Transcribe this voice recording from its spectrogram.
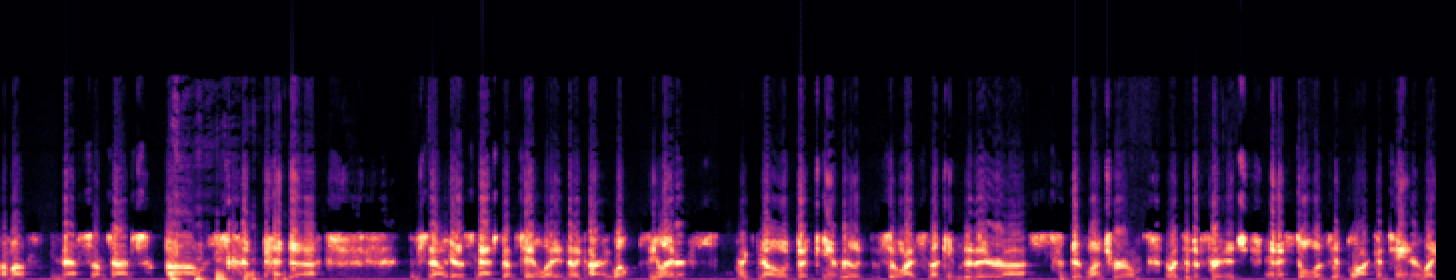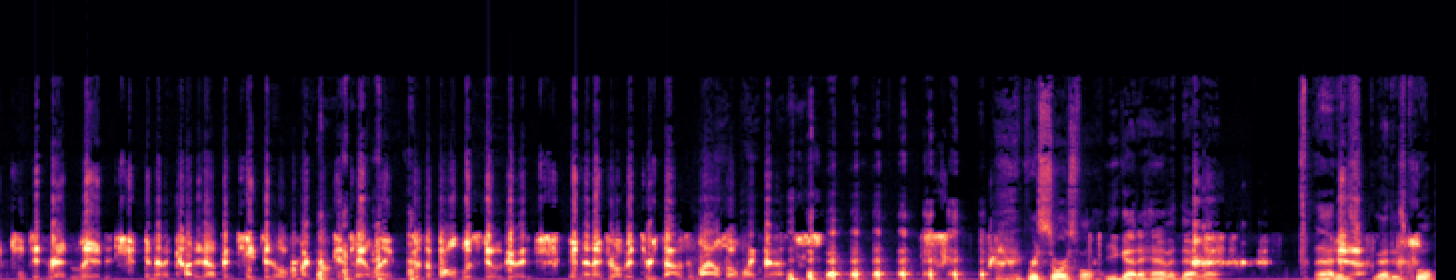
I'm a mess sometimes. Um, and uh, so now I got a smashed up tail light, and they're like, "All right, well, see you later." Like, no, that can't really. So I snuck into their uh, their lunchroom. I went to the fridge and I stole a Ziploc container, like tinted red lid, and then I cut it up and taped it over my broken tail light because the bulb was still good. And then I drove it three thousand miles home like that. Resourceful. You got to have it that way. That is Yeah. that is cool.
